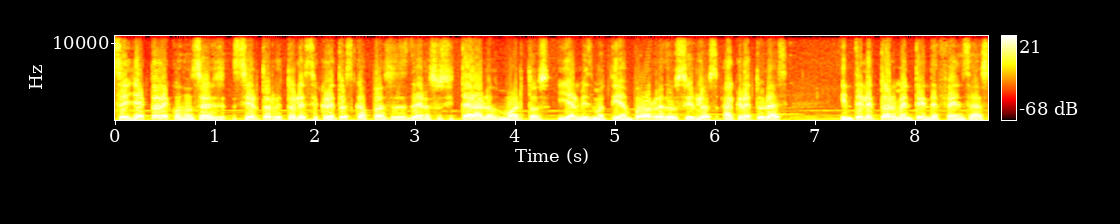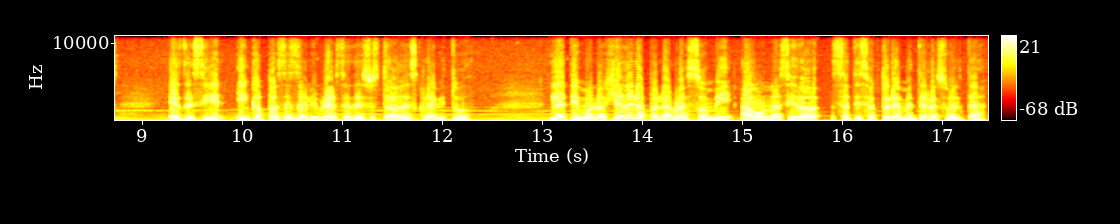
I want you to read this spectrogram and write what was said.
se jacta de conocer ciertos rituales secretos capaces de resucitar a los muertos y al mismo tiempo reducirlos a criaturas intelectualmente indefensas, es decir, incapaces de librarse de su estado de esclavitud. La etimología de la palabra zombie aún no ha sido satisfactoriamente resuelta.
